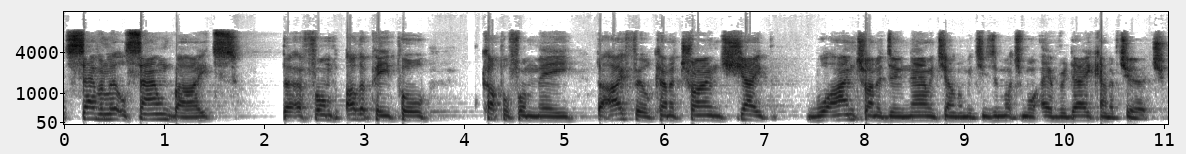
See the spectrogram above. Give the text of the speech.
seven little sound bites that are from other people, a couple from me, that I feel kind of try and shape what I'm trying to do now in Cheltenham, which is a much more everyday kind of church.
